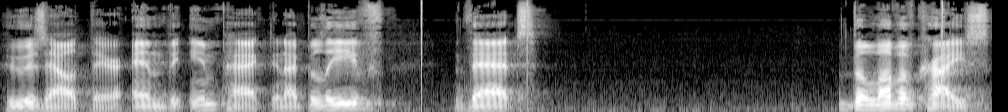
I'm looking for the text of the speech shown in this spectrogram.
who is out there and the impact. And I believe that the love of Christ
